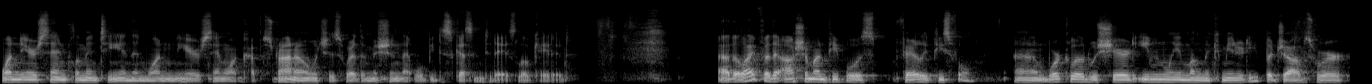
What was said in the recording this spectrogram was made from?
one near San Clemente and then one near San Juan Capistrano, which is where the mission that we'll be discussing today is located. Uh, the life of the Ashaman people was fairly peaceful. Um, workload was shared evenly among the community, but jobs were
